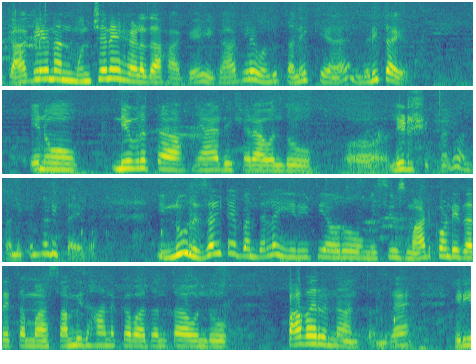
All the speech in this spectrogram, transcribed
ಈಗಾಗಲೇ ನಾನು ಮುಂಚೆನೇ ಹೇಳ್ದ ಹಾಗೆ ಈಗಾಗಲೇ ಒಂದು ತನಿಖೆ ನಡೀತಾ ಇದೆ. ಏನು ನಿವೃತ್ತ ನ್ಯಾಯಾಧೀಶರ ಒಂದು ಲೀಡರ್ಶಿಪ್ನಲ್ಲಿ ಒಂದು ತನಿಖೆ ನಡೀತಾ ಇದೆ. ಇನ್ನೂ ರಿಸಲ್ಟೇ ಬಂದೆಲ್ಲ. ಈ ರೀತಿ ಅವರು ಮಿಸ್ಯೂಸ್ ಮಾಡ್ಕೊಂಡಿದ್ದಾರೆ ತಮ್ಮ ಸಂವಿಧಾನಕವಾದಂಥ ಒಂದು ಪವರನ್ನು ಅಂತಂದರೆ ಇಡೀ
